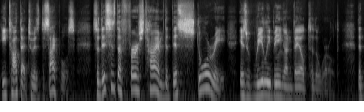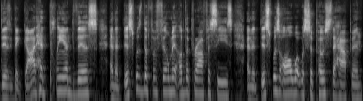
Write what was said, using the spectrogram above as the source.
He taught that to his disciples. So this is the first time that this story is really being unveiled to the world. That this, that God had planned this and that this was the fulfillment of the prophecies and that this was all what was supposed to happen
